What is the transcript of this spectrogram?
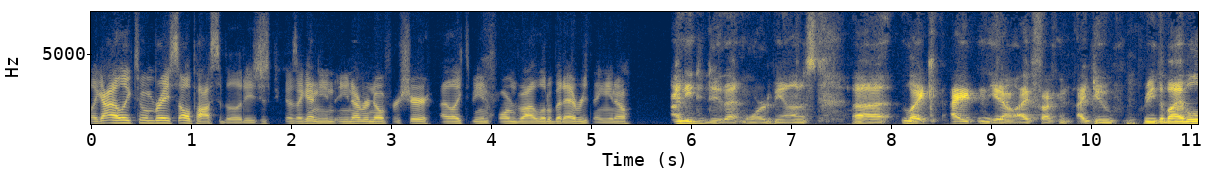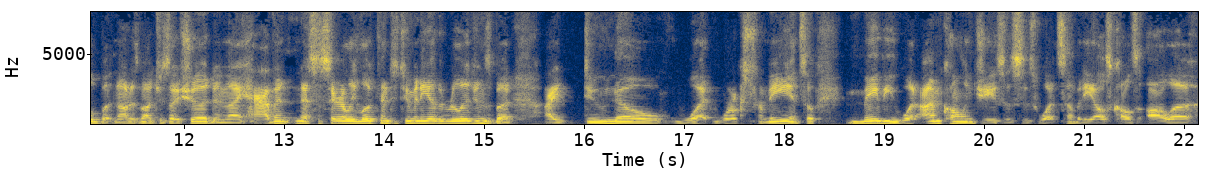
Like I like to embrace all possibilities, just because again, you, you never know for sure. I like to be informed by a little bit of everything, you know. I need to do that more, to be honest. Uh, like I, you know, I fucking I do read the Bible, but not as much as I should, and I haven't necessarily looked into too many other religions, but I do know what works for me, and so maybe what I'm calling Jesus is what somebody else calls Allah,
